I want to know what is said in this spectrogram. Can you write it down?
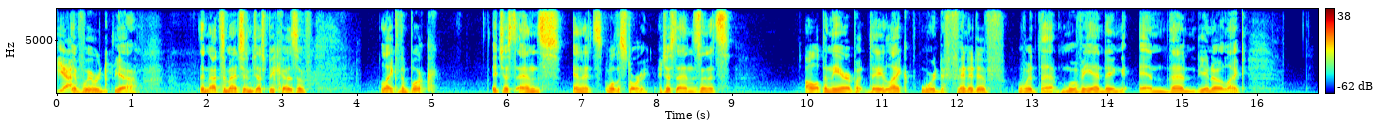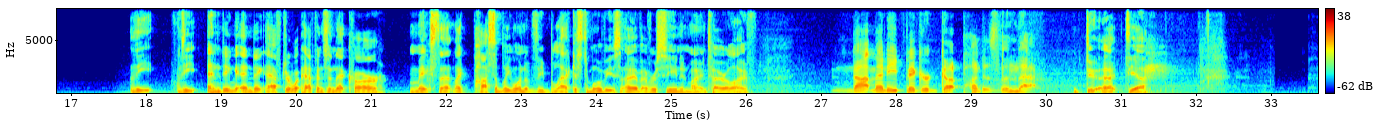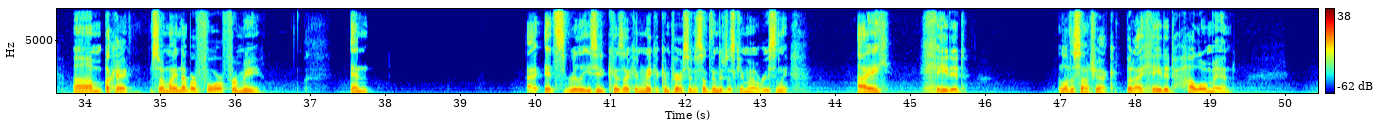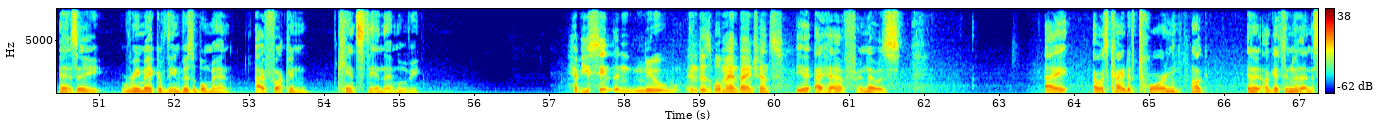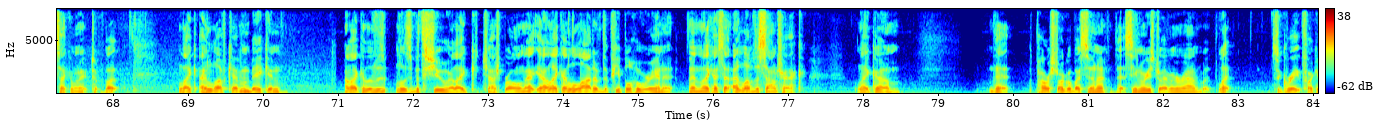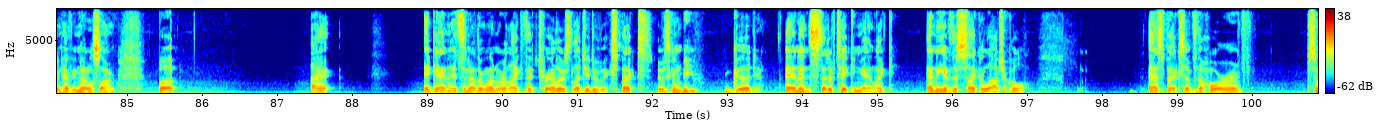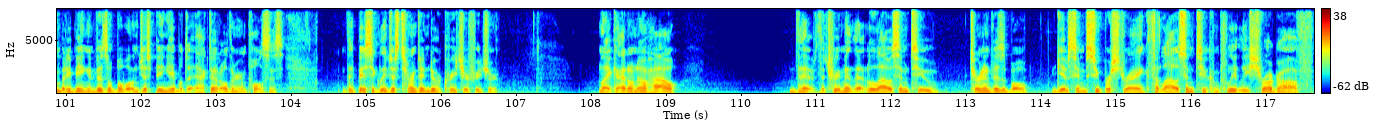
yeah, If we were, yeah. And not to mention just because of, like, the book, it just ends and it's, well, the story, it just ends and it's all up in the air, but they, like, were definitive with that movie ending. And then, you know, like, the, the ending ending after what happens in that car makes that, like, possibly one of the blackest movies I have ever seen in my entire life. not many bigger gut punches than that. Do uh, yeah. Um. Okay. So my number four for me, and I, it's really easy because I can make a comparison to something that just came out recently. I hated. I love the soundtrack, but I hated Hollow Man as a remake of The Invisible Man. I fucking can't stand that movie. Have you seen the new Invisible Man by any chance? Yeah, I have, and that was. I I was kind of torn. I'll, and I'll get into that in a second. When I t- but like I love Kevin Bacon. I like Elizabeth Shue. I like Josh Brolin. I, yeah, I like a lot of the people who were in it. And like I said, I love the soundtrack. Like um, that Power Struggle by Suna. That scene where he's driving around, but like it's a great fucking heavy metal song. But I again, it's another one where like the trailers led you to expect it was going to be good, and instead of taking uh, like any of the psychological aspects of the horror of somebody being invisible and just being able to act out all their impulses, they basically just turned it into a creature feature. Like I don't know how the the treatment that allows him to turn invisible gives him super strength, allows him to completely shrug off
